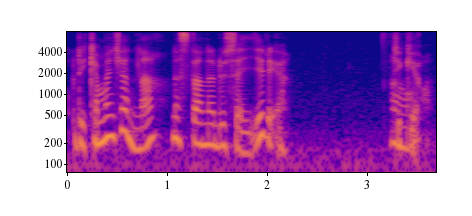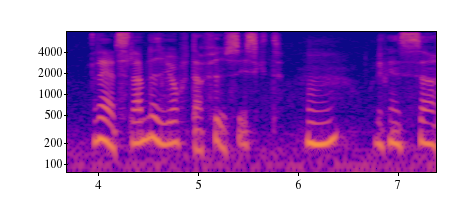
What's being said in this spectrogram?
Och det kan man känna nästan när du säger det, tycker Ja. Rädsla blir ju ofta fysiskt. Mm. Och det, finns, eh,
